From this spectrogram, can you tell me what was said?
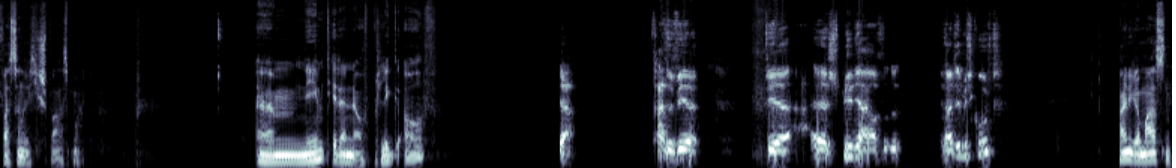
was dann richtig Spaß macht. Ähm, nehmt ihr dann auf Klick auf? Ja. Also wir, wir äh, spielen ja auch Hört ihr mich gut? Einigermaßen.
